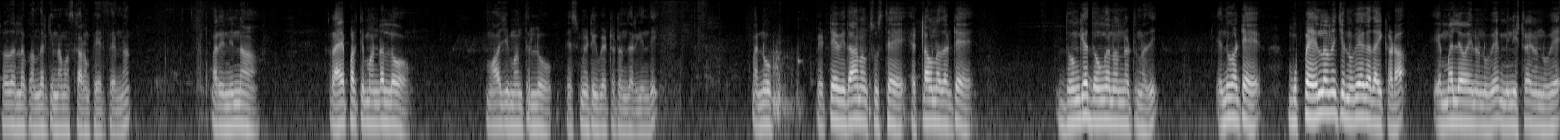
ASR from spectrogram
సోదరులకు అందరికీ నమస్కారం పేరు పేరున. మరి నిన్న రాయపర్తి మండల్లో మాజీ మంత్రులు ప్రెస్ మీటింగ్ పెట్టడం జరిగింది. మరి నువ్వు పెట్టే విధానం చూస్తే ఎట్లా ఉన్నదంటే దొంగే దొంగనన్నట్టున్నది ఎందుకంటే ముప్పై ఏళ్ళ నుంచి నువ్వే కదా ఇక్కడ ఎమ్మెల్యే అయిన నువ్వే మినిస్టర్ అయిన నువ్వే.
